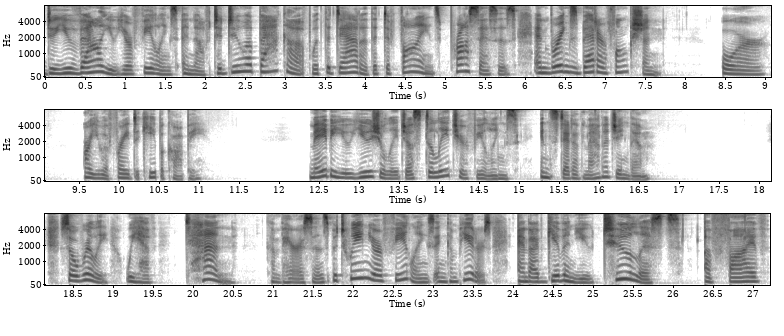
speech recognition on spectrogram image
Do you value your feelings enough to do a backup with the data that defines, processes, and brings better function? Or are you afraid to keep a copy? Maybe you usually just delete your feelings instead of managing them. So, really, we have 10 comparisons between your feelings and computers, and I've given you two lists of five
